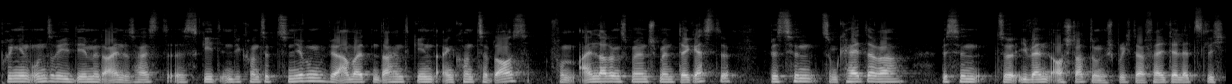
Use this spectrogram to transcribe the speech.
bringen unsere Ideen mit ein. Das heißt, es geht in die Konzeptionierung. Wir arbeiten dahingehend ein Konzept aus, vom Einladungsmanagement der Gäste bis hin zum Caterer, bis hin zur Eventausstattung. Sprich, da fällt ja letztlich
